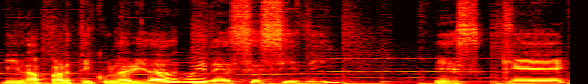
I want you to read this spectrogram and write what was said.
Y la particularidad, güey, de ese CD es que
